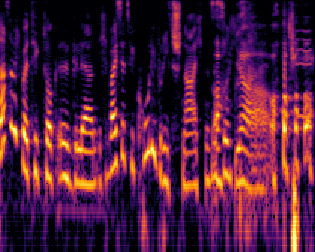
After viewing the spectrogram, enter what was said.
das habe ich bei TikTok äh, gelernt. Ich weiß jetzt, wie Kolibris schnarchen. Das ist Ach so, ja. Oh,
